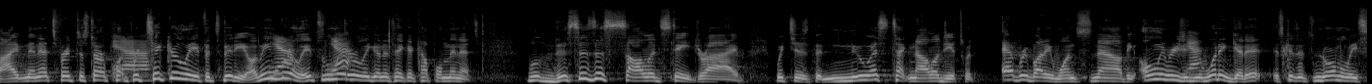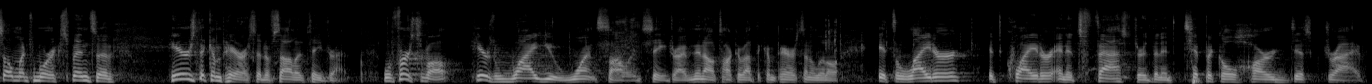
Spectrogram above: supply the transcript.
Five minutes for it to start playing, Yeah. particularly if it's video. I mean, Yeah. really, it's literally going to take a couple minutes. Well, this is a solid state drive, which is the newest technology. It's what everybody wants now. The only reason you wouldn't get it is because it's normally so much more expensive. Here's the comparison of solid state drive. Well, first of all, here's why you want solid state drive. And then I'll talk about the comparison a little. It's lighter, it's quieter, and it's faster than a typical hard disk drive.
